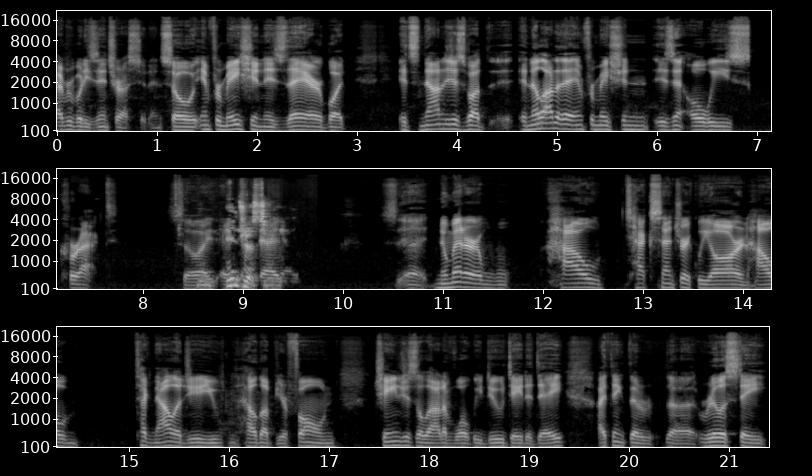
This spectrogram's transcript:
everybody's interested. And so information is there, but it's not just about, and a lot of that information isn't always correct. So I, I interesting. That, uh, no matter how tech centric we are and how technology you held up your phone changes a lot of what we do day to day. I think the the real estate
